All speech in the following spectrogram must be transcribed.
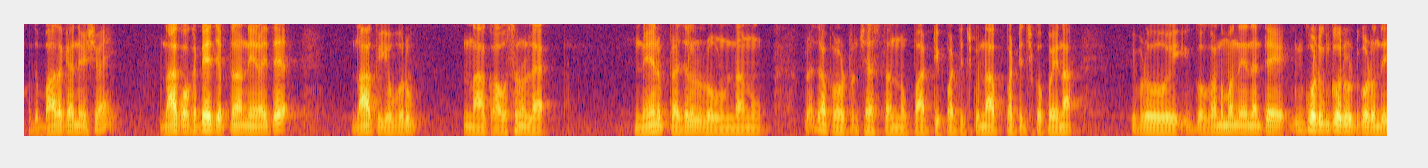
కొంత బాధకరమైన విషయమే. నాకు ఒకటే చెప్తున్నాను నేనైతే నాకు ఎవరు నాకు అవసరం లే. నేను ప్రజలలో ఉన్నాను. ప్రజాపోరాటం చేస్తాను చేస్తాను పార్టీ పట్టించుకున్నా పట్టించుకోకపోయినా. ఇప్పుడు ఇంకో కొంతమంది ఏంటంటే ఇంకోటి ఇంకో రూట్ కూడా ఉంది.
